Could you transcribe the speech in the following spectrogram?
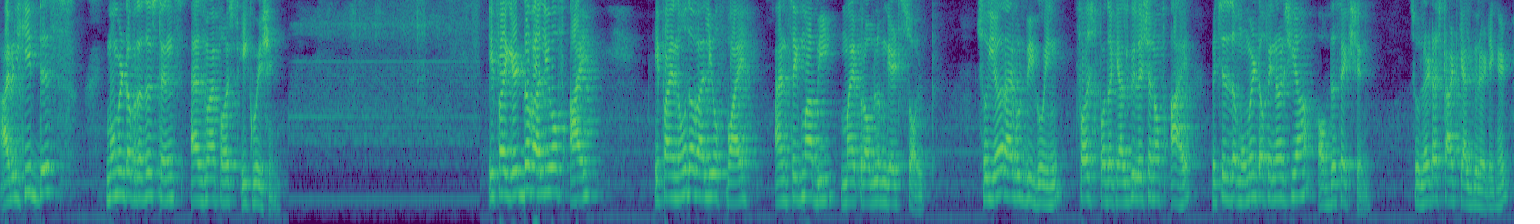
I will keep this moment of resistance as my first equation. If I get the value of I, if I know the value of Y and sigma B, my problem gets solved. So here I would be going first for the calculation of I, which is the moment of inertia of the section. So let us start calculating it.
